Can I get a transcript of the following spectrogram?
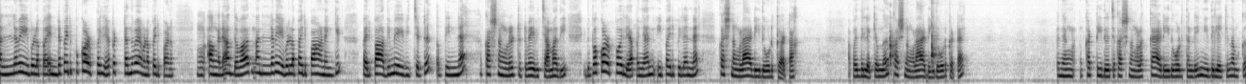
നല്ല വേവുള്ളപ്പോൾ എന്റെ പരിപ്പ് കുഴപ്പമില്ല. പെട്ടെന്ന് വേവണ പരിപ്പാണ്. അങ്ങനെ അഥവാ നല്ല വേവുള്ള പരിപ്പാണെങ്കിൽ പരിപ്പ് ആദ്യം വേവിച്ചിട്ട് പിന്നെ കഷ്ണങ്ങൾ ഇട്ടിട്ട് വേവിച്ചാൽ മതി. ഇതിപ്പോൾ കുഴപ്പമില്ല. അപ്പം ഞാൻ ഈ പരിപ്പിൽ തന്നെ കഷ്ണങ്ങൾ ആഡ് ചെയ്ത് കൊടുക്കുക കേട്ടോ. അപ്പോൾ ഇതിലേക്കൊന്ന് കഷ്ണങ്ങൾ ആഡ് ചെയ്ത് കൊടുക്കട്ടെ. അപ്പം ഞങ്ങൾ കട്ട് ചെയ്ത് വെച്ച കഷ്ണങ്ങളൊക്കെ ആഡ് ചെയ്ത് കൊടുത്തിട്ടുണ്ട്. ഇനി ഇതിലേക്ക് നമുക്ക്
